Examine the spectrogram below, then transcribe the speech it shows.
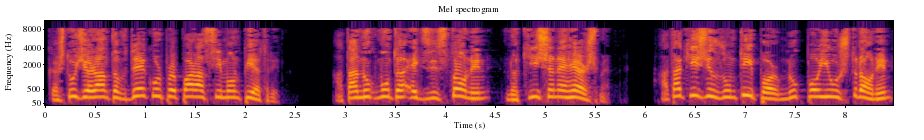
Kështu që ranë të vdekur përpara Simon Pjetrit. Ata nuk mund të ekzistonin në kishën e hershme. Ata kishin dhunti, por nuk po i ushtronin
